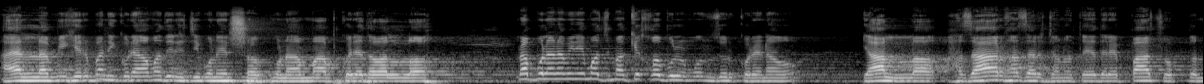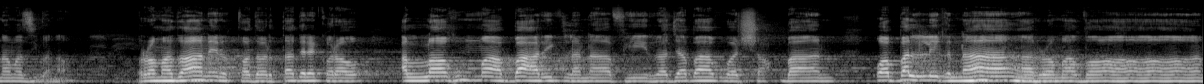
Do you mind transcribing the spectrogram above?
আল্লাহ, মিহিরবানি করে আমাদের জীবনের সব গুণা মাফ করে দাও আল্লাহ। রাব্বুল আলমিন মজমাকে কবুল মঞ্জুর করে নাও। আল্লাহ, হাজার হাজার জনতা এদের পাঁচ ওক্ত নামাজি বানাও। রমাদানের কদর তাদের করাও। আল্লাহুম্মা বারিক লানা ফি রাজাবা ওয়া শাবান ওয়া বাল্লিগনা রমাদান।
